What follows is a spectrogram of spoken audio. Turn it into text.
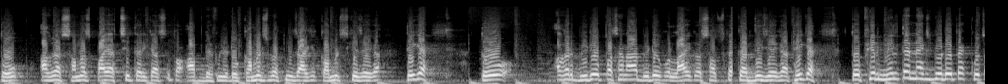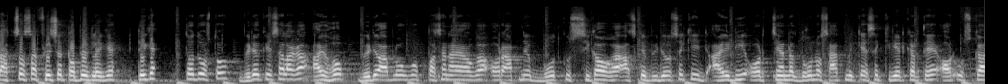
तो अगर समझ पाए अच्छी तरीके से तो आप डेफिनेटली कमेंट्स बॉक्स में जाके कमेंट्स कीजिएगा, ठीक है? तो अगर वीडियो पसंद आया, वीडियो को लाइक और सब्सक्राइब कर दीजिएगा, ठीक है? तो फिर मिलते हैं नेक्स्ट वीडियो पे, कुछ अच्छा सा फिर से टॉपिक लेके, ठीक है? तो दोस्तों, वीडियो कैसा लगा? आई होप वीडियो आप लोगों को पसंद आया होगा और आपने बहुत कुछ सीखा होगा आज के वीडियो से कि आईडी और चैनल दोनों साथ में कैसे क्रिएट करते हैं और उसका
